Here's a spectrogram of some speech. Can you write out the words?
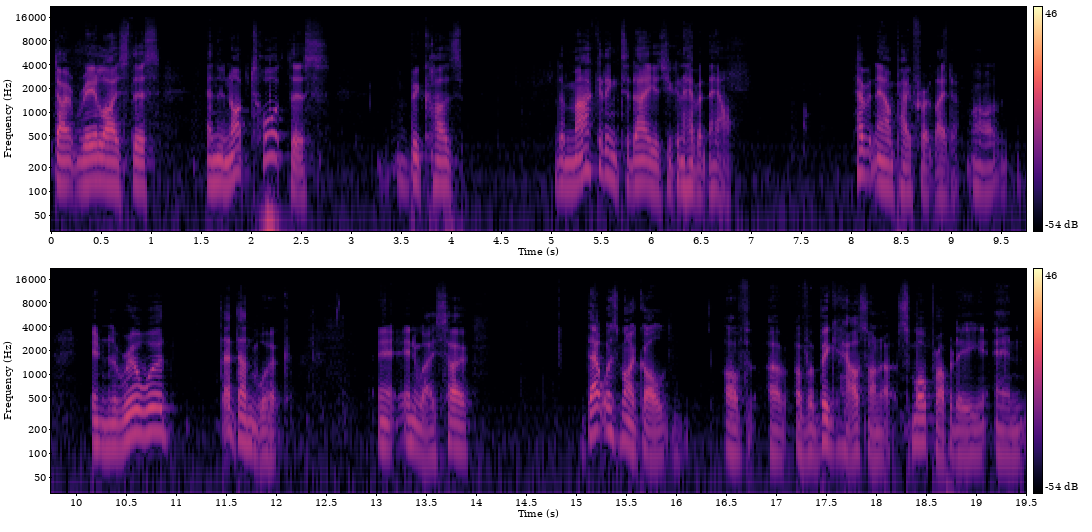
don't realize this and they're not taught this because the marketing today is you can have it now. Have it now and pay for it later. In the real world, that doesn't work. A- anyway, so that was my goal of, of, of a big house on a small property and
